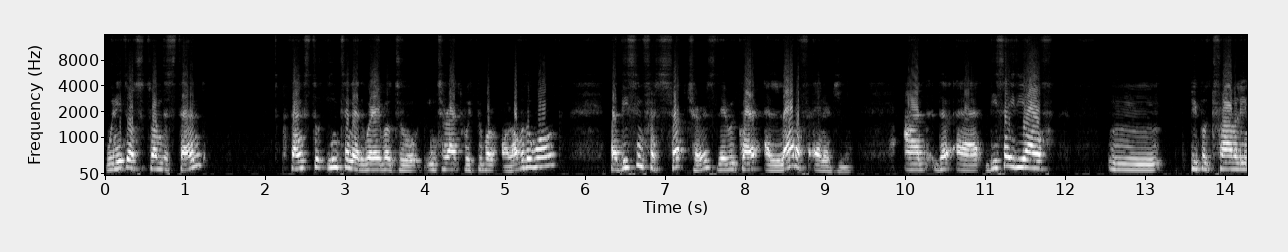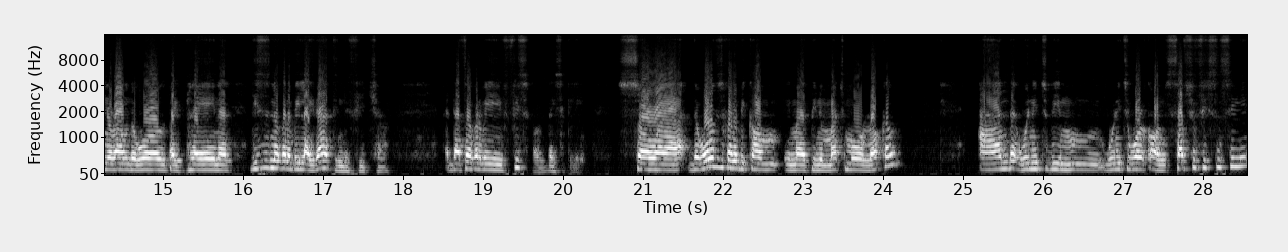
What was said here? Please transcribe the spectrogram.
we need also to understand, thanks to internet, we're able to interact with people all over the world. But these infrastructures they require a lot of energy, and the, uh, this idea of um, people traveling around the world by plane and this is not going to be like that in the future. That's not going to be feasible, basically. So uh, the world is going to become, in my opinion, much more local and we need to be we need to work on self-sufficiency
